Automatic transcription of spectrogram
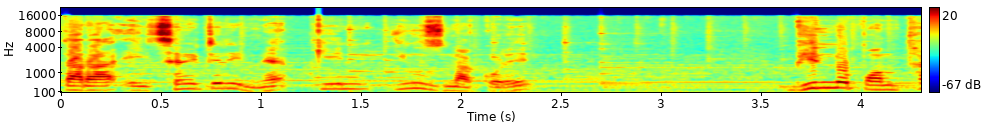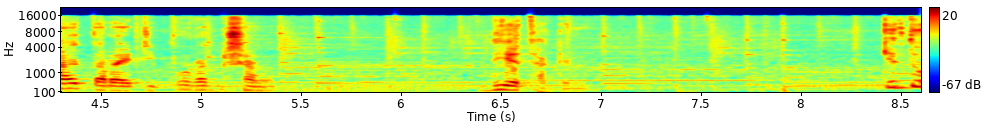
তারা এই স্যানিটারি ন্যাপকিন ইউজ না করে ভিন্ন পন্থায় তারা এটি প্রোডাকশন দিয়ে থাকেন। কিন্তু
